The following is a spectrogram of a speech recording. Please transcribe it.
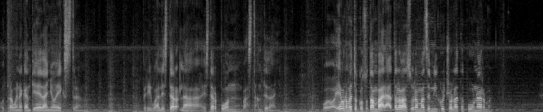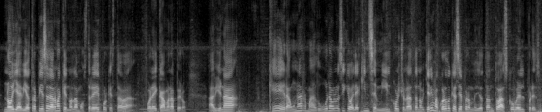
otra buena cantidad de daño extra. ¿no? Pero igual este, este arpón, bastante daño. Oye, pero no me costó tan barata la basura, más de mil corcholatas por un arma. No, y había otra pieza de arma que no la mostré porque estaba fuera de cámara, pero había una... ¿Qué era? Una armadura o algo así que valía 15 mil corcholatas. No, ya ni me acuerdo qué hacía, pero me dio tanto asco ver el precio.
